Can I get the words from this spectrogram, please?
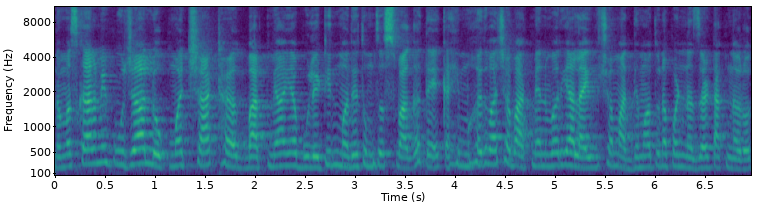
नमस्कार मी पूजा लोकमतच्या ठळक बातम्या. या बुलेटिनमध्ये तुमचं स्वागत आहे. काही महत्त्वाच्या बातम्यांवर या लाईव्हच्या माध्यमातून आपण नजर टाकणार आहोत.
